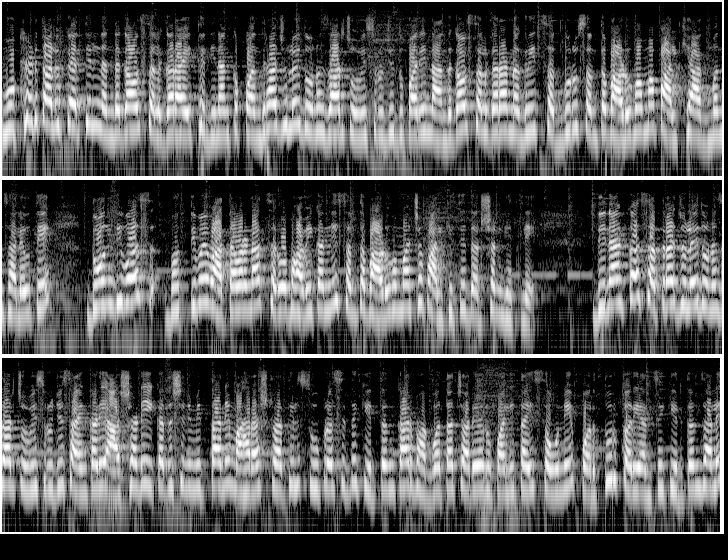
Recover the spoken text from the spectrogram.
मुखेड तालुक्यातील नंदगाव सलगरा येथे दिनांक पंधरा जुलै दोन हजार चोवीस रोजी दुपारी नांदगाव सलगरा नगरीत सद्गुरू संत बाळूमामा पालखी आगमन झाले होते. दोन दिवस भक्तिमय वातावरणात सर्व भाविकांनी संत बाळूमामाच्या पालखीचे दर्शन घेतले. दिनांक सतरा जुलै दोन हजार चोवीस रोजी सायंकाळी आषाढी एकादशी निमित्ताने महाराष्ट्रातील सुप्रसिद्ध कीर्तनकार भागवताचार्य रुपालीताई सौने परतूरकर यांचे कीर्तन झाले.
